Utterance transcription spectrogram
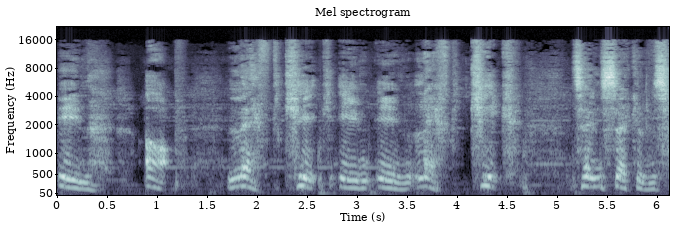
In, up, left kick, in, in, left kick. 10 seconds.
